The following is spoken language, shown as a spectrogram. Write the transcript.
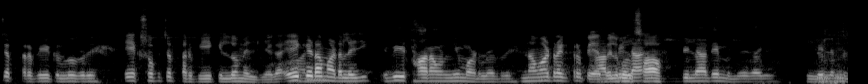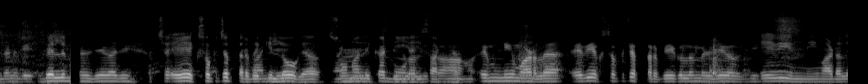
175 ਰੁਪਏ ਕਿਲੋ ਵੀਰੇ। ਇਹ 175 ਰੁਪਏ ਕਿਲੋ ਮਿਲ ਜਾਏਗਾ। ਇਹ ਕਿਹੜਾ ਮਾਡਲ ਹੈ ਜੀ? ਇਹ ਵੀ 18 19 ਮਾਡਲ ਹੈ ਵੀਰੇ। ਨਵਾਂ ਟਰੈਕਟਰ ਪਿਆ ਬਿਲਕੁਲ ਬਿੱਲਾਂ- ਸਾਫ਼। ਬਿੱਲਾਂ ਤੇ ਮਿਲੇਗਾ ਜੀ। ਬਿੱਲ। ਮਿਲਣਗੇ। ਬਿੱਲ ਮਿਲ ਜਾਏਗਾ ਜੀ। ਅੱਛਾ ਇਹ 175 ਰੁਪਏ ਕਿਲੋ ਹੋ ਗਿਆ। ਸੋਨਾਲੀਕਾ DI ਸੋਨਾਲੀਕਾ, 60 ਹਾਂ, ਇਹ 19 ਮਾਡਲ ਹੈ। ਇਹ ਵੀ 175 ਰੁਪਏ ਕਿਲੋ ਮਿਲ ਜਾਏਗਾ ਜੀ। ਇਹ ਵੀ 19 ਮਾਡਲ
